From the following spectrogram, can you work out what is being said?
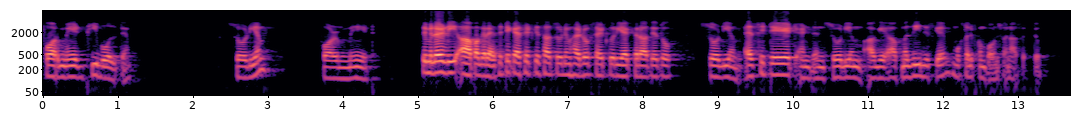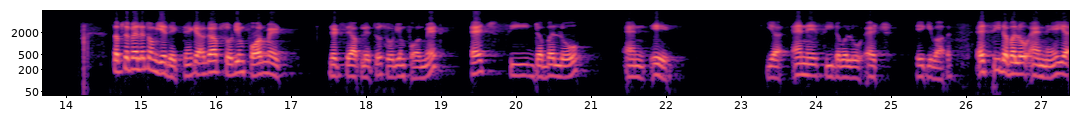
फॉर्मेट भी बोलते हैं. सोडियम फॉर्मेट सिमिलरली आप अगर एसिटिक एसिड के साथ सोडियम हाइड्रोक्साइड को रिएक्ट कराते तो sodium acetate and then sodium आगे आप मजीद इसके मुख्तलिफ़ कंपाउंड्स बना सकते हो। सबसे पहले तो हम ये देखते हैं कि अगर आप सोडियम फॉर्मेट लेट से आप लेते हो sodium formate H C double O N A या N A C double O H एक ही बात है। H C double O N A या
